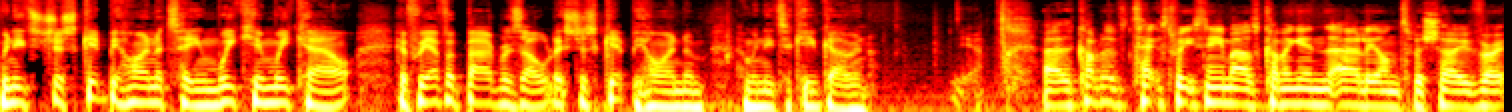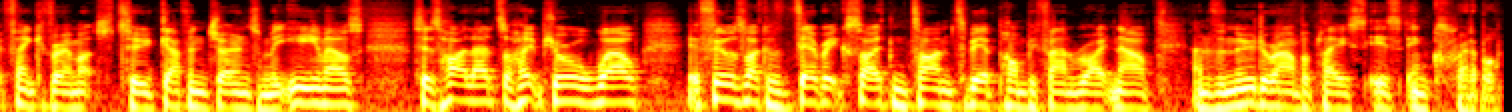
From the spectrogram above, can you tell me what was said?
we need to just get behind the team week in, week out. If we have a bad result, let's just get behind them and we need to keep going. Yeah. Uh, a couple of text tweets and emails coming in early on to the show. Very, thank you very much to Gavin Jones on the emails. Says, Hi lads, I hope you're all well. It feels like a very exciting time to be a Pompey fan right now, and the mood around the place is incredible.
